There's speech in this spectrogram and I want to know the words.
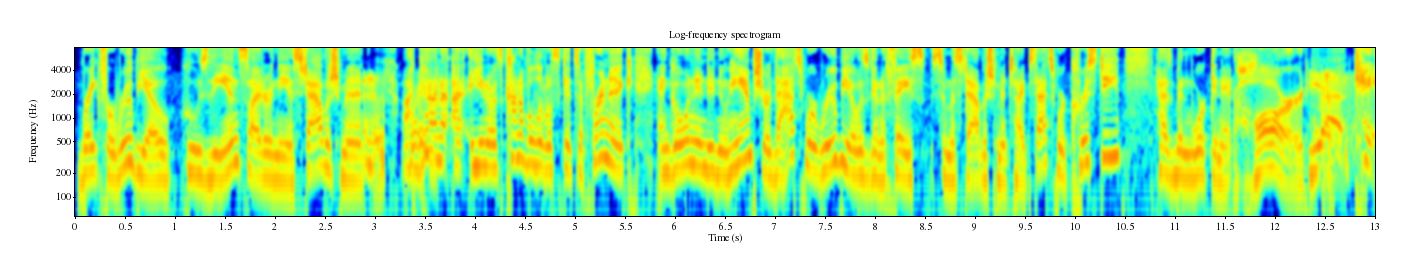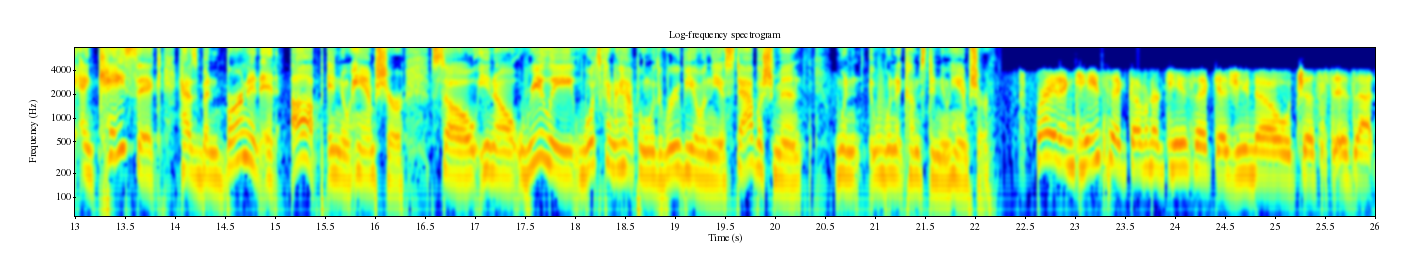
break for Rubio, who's the insider in the establishment. I kind of, you know, it's kind of a little schizophrenic. And going into New Hampshire, that's where Rubio is going to face some establishment types. That's where Christie has been working it hard. Yes. K- and Kasich has been burning it up in New Hampshire. So, you know, really, what's going to happen with Rubio and the establishment when when it comes to New Hampshire? Right, and Kasich, Governor Kasich, as you know, just is at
